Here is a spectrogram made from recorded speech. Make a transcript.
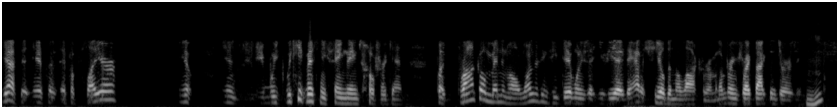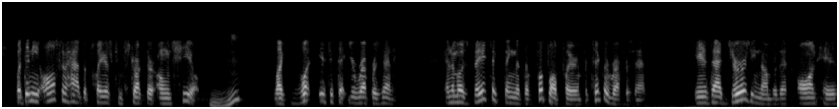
yes, if a, if a player, you know, you know, we we keep missing these same names over again. But Bronco Mendenhall, one of the things he did when he was at UVA, they had a shield in the locker room, and that brings right back to the jersey. Mm-hmm. But then he also had the players construct their own shield. Mm-hmm. Like, what is it that you're representing? And the most basic thing that the football player in particular represents is that jersey number that's on his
